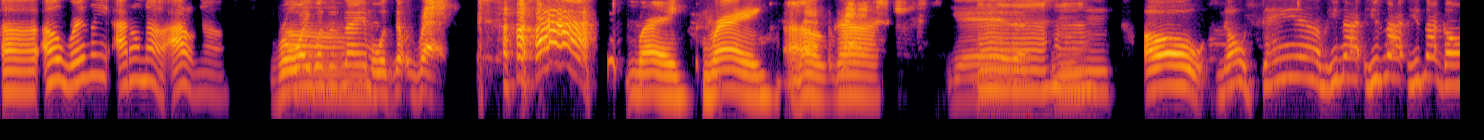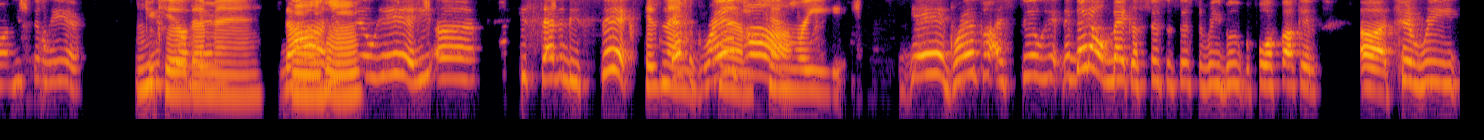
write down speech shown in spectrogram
Uh oh, really? I don't know. I don't know. Roy was his Um, name, or was no Ray? Ray, Ray. Oh Right, gosh. Yeah. Mhm. Mhm. Oh no, damn! He not. He's not. He's not gone. He's still here. You He's killed that here. man. Nah, Mhm. he's still here. He uh, he's seventy six. His name That's is Tim. Grandpa. Tim Reid. Yeah, Grandpa is still here. If they don't make a sister sister reboot before fucking uh Tim Reid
